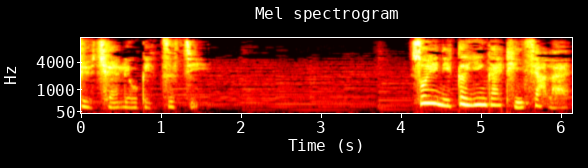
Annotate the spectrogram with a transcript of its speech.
却全留给自己，所以你更应该停下来，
